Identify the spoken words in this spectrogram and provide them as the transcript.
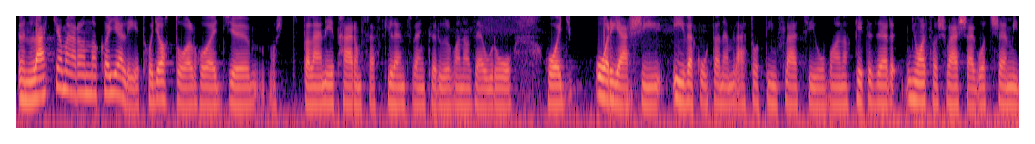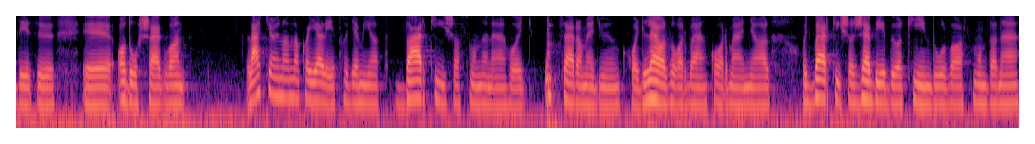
Ön látja már annak a jelét, hogy attól, hogy most talán épp 390 körül van az euró, hogy óriási évek óta nem látott infláció van, a 2008-as válságot sem idéző adósság van. Látja ön annak a jelét, hogy emiatt bárki is azt mondaná, hogy utcára megyünk, hogy le az Orbán kormányjal, hogy bárki is a zsebéből kiindulva azt mondaná,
